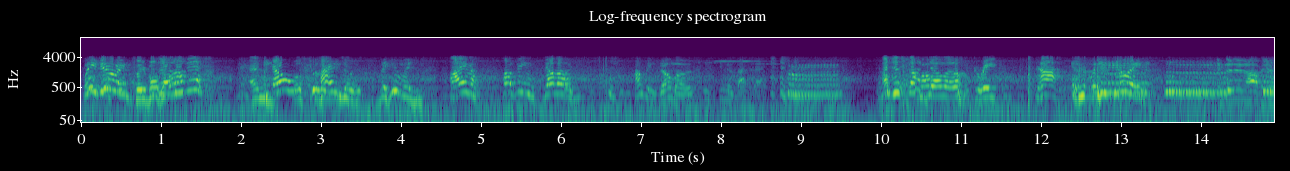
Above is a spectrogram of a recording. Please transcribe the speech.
What are you doing? So you both Is it obvious? obvious? And No, both killing I'm each the human. I'm humping Dumbo. Humping Domos in human backpack. I just saw Dumbo. Great Ah, what are you doing? Isn't it obvious?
